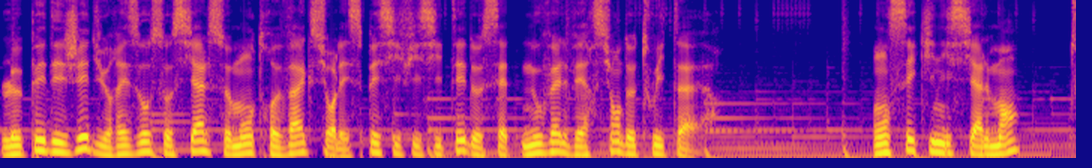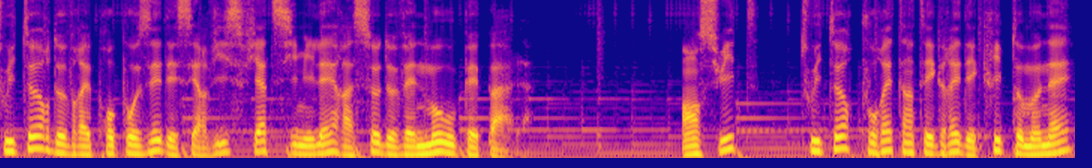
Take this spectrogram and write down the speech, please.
le PDG du réseau social se montre vague sur les spécificités de cette nouvelle version de Twitter. On sait qu'initialement, Twitter devrait proposer des services fiat similaires à ceux de Venmo ou PayPal. Ensuite, Twitter pourrait intégrer des crypto-monnaies,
